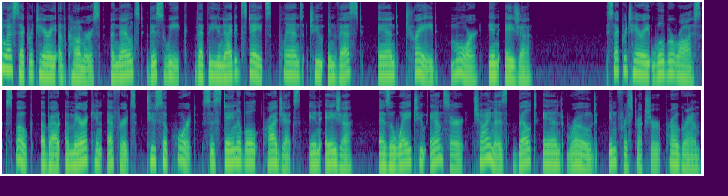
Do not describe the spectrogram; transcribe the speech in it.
U.S. Secretary of Commerce announced this week that the United States plans to invest and trade more in Asia. Secretary Wilbur Ross spoke about American efforts to support sustainable projects in Asia as a way to answer China's Belt and Road Infrastructure Program.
